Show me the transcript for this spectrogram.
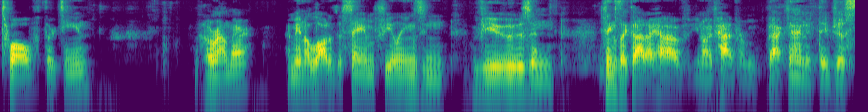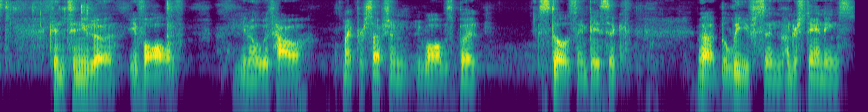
12, 13, around there. I mean, a lot of the same feelings and views and things like that I have, you know, I've had from back then. They've just continued to evolve, you know, with how my perception evolves, but still the same basic uh, beliefs and understandings.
